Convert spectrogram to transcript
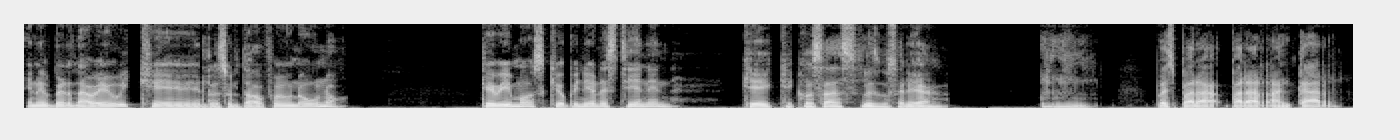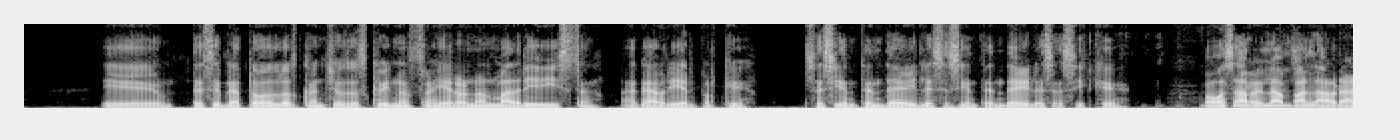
en el Bernabéu y que el resultado fue 1-1. ¿Qué vimos? ¿Qué opiniones tienen? ¿Qué, qué cosas les gustaría? Pues para, para arrancar, eh, decirle a todos los canchosos que hoy nos trajeron a un madridista, a Gabriel, porque se sienten débiles, se sienten débiles, así que vamos a darle la palabra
